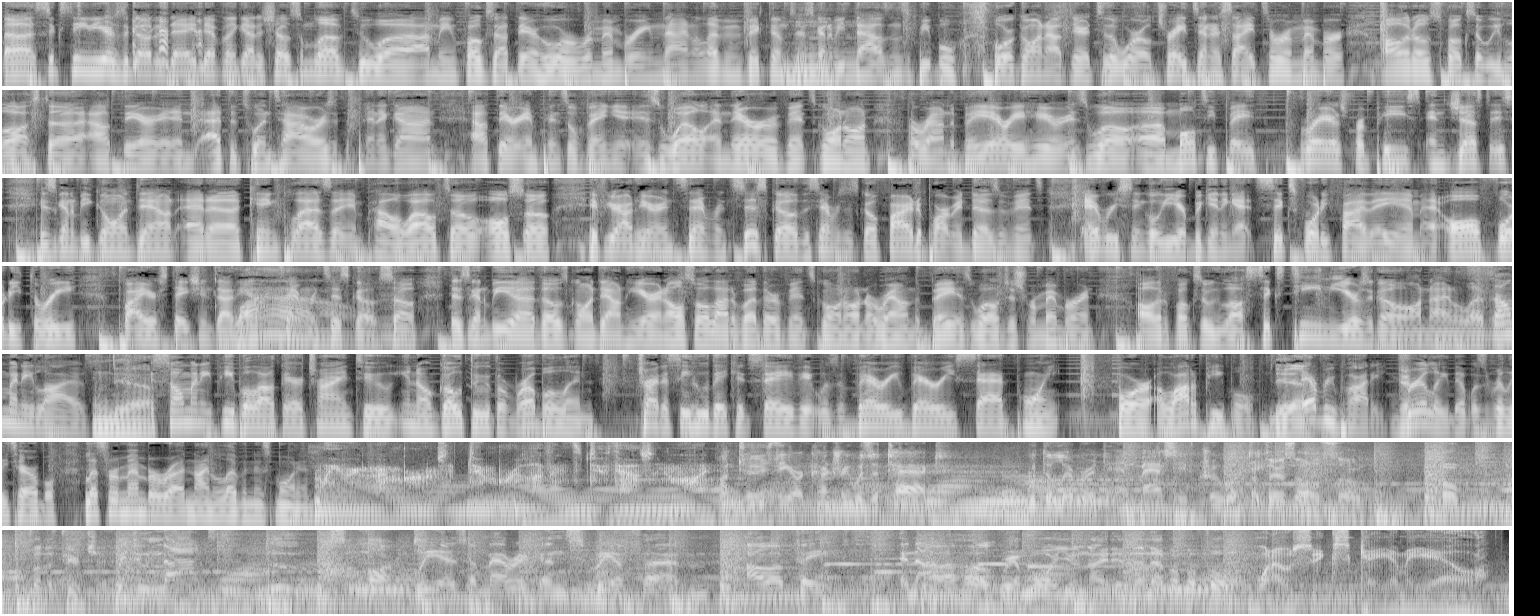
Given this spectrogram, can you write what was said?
uh, 16 years ago today. Definitely got to show some love to, uh, I mean, folks out there who are remembering 9 11 victims. There's going to be thousands of people who are going out there to the World Trade Center site to remember all of those folks that we lost uh, out there and at the Twin Towers, at the Pentagon, out there in Pennsylvania as well. And there are events going on around the Bay Area here as well. Uh, Multi faith prayers for peace and justice is going to be going down at uh, King Plaza in Palo Alto. Also, if you're out here in San Francisco, the San Francisco Fire Department does events every single year beginning at 6:45 a.m. at all 43 fire stations out here in San Wow. Francisco. So there's going to be uh, those going down here, and also a lot of other events going on around the Bay as well. Just remembering all of the folks that we lost 16 years ago on 9/11. So many lives. Yeah. So many people out there trying to, you know, go through the rubble and try to see who they could save. It was a very, very sad point for a lot of people. Yeah. Everybody. Yeah. Really. That was really terrible. Let's remember uh, 9 11 this morning. We remember September 11th, 2001. On Tuesday, our country was attacked with deliberate and massive cruelty. But there's also hope for the future. We do not lose heart. We as Americans reaffirm our faith and our hope. We are more united than ever before. 106 KMEL.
